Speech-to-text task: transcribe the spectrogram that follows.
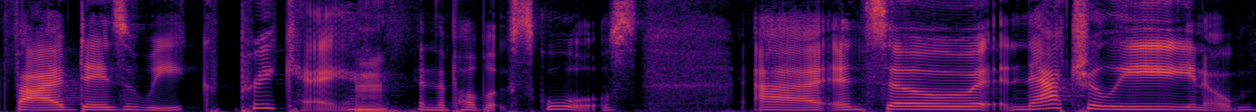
five days a week pre K in the public schools. Uh, and so naturally, you know,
